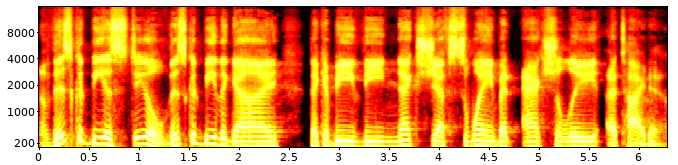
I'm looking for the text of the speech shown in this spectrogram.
this could be a steal. This could be the guy that could be the next Jeff Swain, but actually a tight end.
